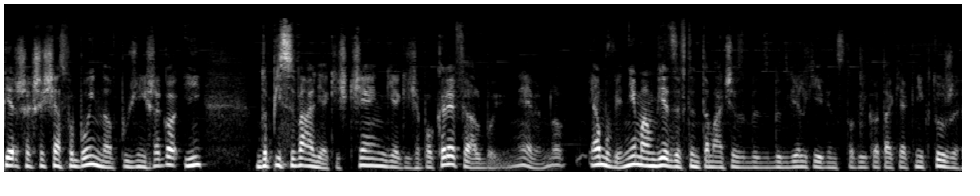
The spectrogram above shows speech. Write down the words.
pierwsze chrześcijaństwo było inne od późniejszego i dopisywali jakieś księgi, jakieś apokryfy, albo nie wiem. No, ja mówię, nie mam wiedzy w tym temacie zbyt, zbyt wielkiej, więc to tylko tak jak niektórzy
